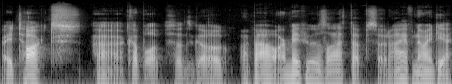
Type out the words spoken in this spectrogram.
I talked uh, a couple episodes ago about, or maybe it was last episode. I have no idea.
